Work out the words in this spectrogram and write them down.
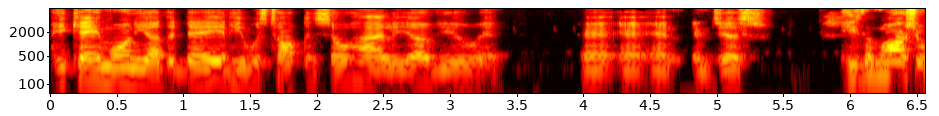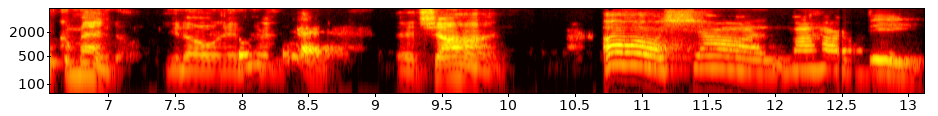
he came on the other day, and he was talking so highly of you, and and and and, just he's a Marshall Commando, you know, and, and and Sean, Oh, Sean, my heart beat.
